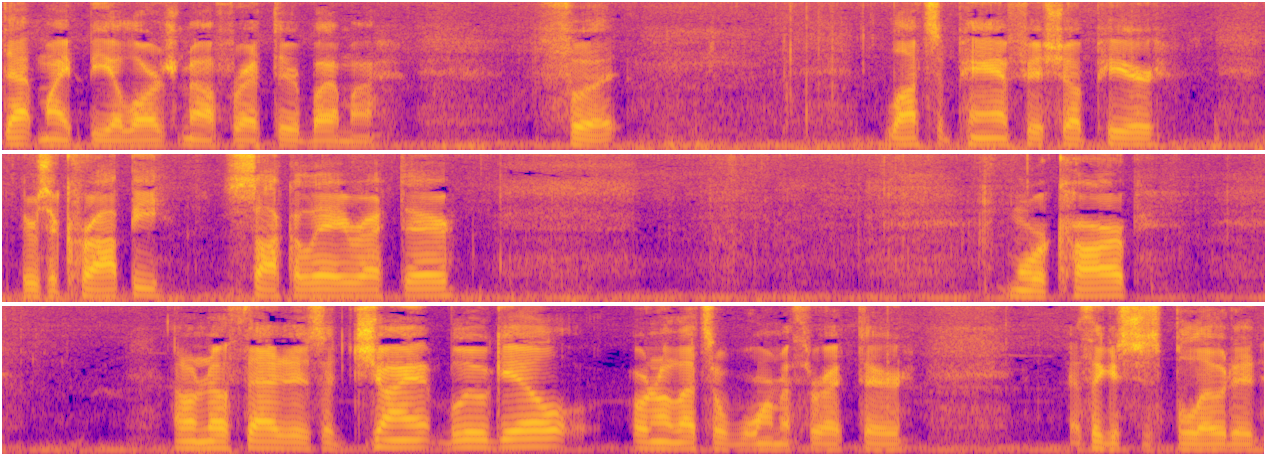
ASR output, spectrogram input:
that might be a largemouth right there by my foot. Lots of panfish up here. There's a crappie, sac-a-lait right there. More carp. I don't know if that is a giant bluegill or no, that's a warmouth right there. I think it's just bloated.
